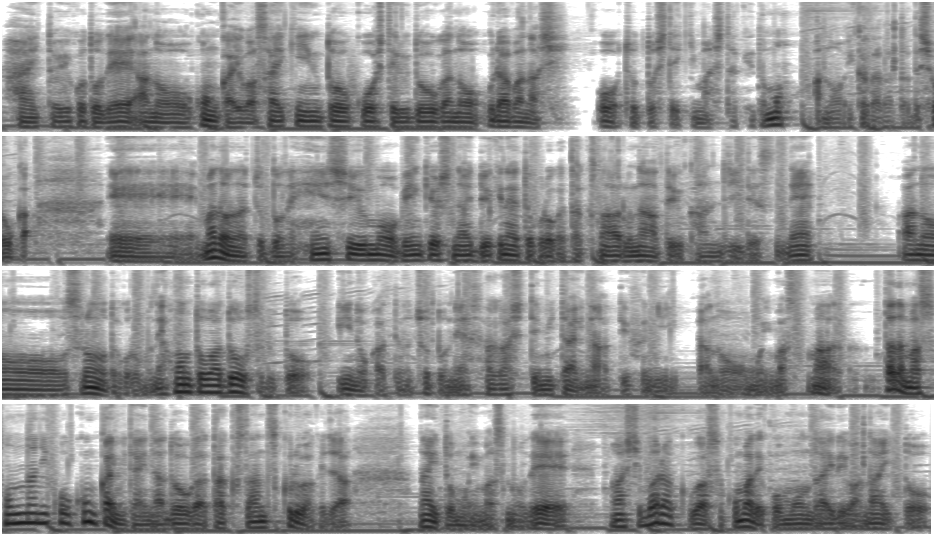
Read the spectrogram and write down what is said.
はい。ということで、あの、今回は最近投稿している動画の裏話をちょっとしてきましたけども、あの、いかがだったでしょうか。えー、まだまだちょっとね、編集も勉強しないといけないところがたくさんあるなという感じですね。あの、スローのところもね、本当はどうするといいのかっていうのをちょっとね、探してみたいなっていうふうに、あの、思います。まあ、ただまあそんなにこう、今回みたいな動画たくさん作るわけじゃないと思いますので、まあしばらくはそこまでこう問題ではないと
